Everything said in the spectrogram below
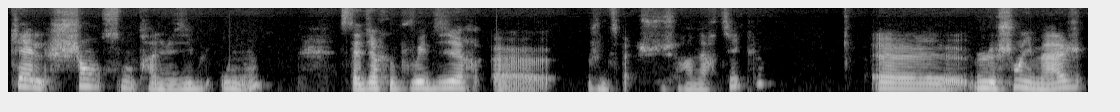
quels champs sont traduisibles ou non. C'est-à-dire que vous pouvez dire, euh, je ne sais pas, je suis sur un article, euh, le champ image,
